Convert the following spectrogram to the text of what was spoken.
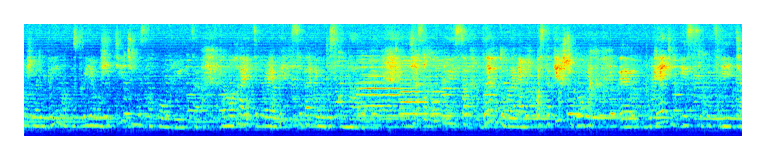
Кожна, людина у своєму житті чимось захоплюється, намагається проявити себе і удосконалити. Я виготовленням ось таких чудових е, букетів із сухоцвіття.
